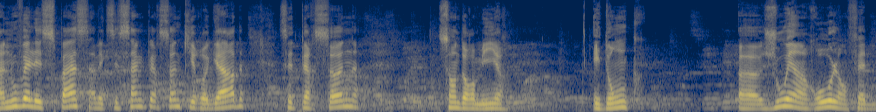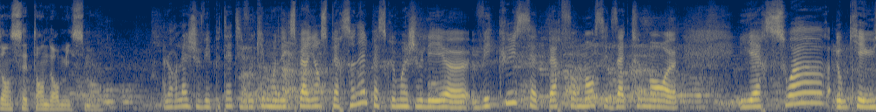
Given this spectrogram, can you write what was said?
un nouvel espace avec ces cinq personnes qui regardent cette personne s'endormir. Et donc euh, jouer un rôle en fait dans cet endormissement alors là, je vais peut-être évoquer mon expérience personnelle parce que moi, je l'ai euh, vécu cette performance exactement euh, hier soir. Donc il y a eu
